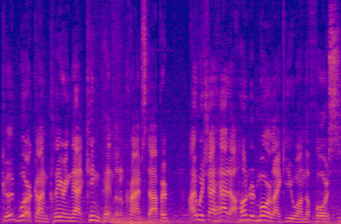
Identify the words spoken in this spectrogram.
Good work on clearing that kingpin, little crime stopper. I wish I had a hundred more like you on the force.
